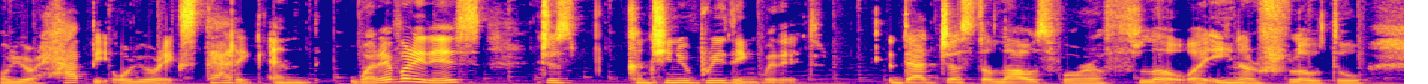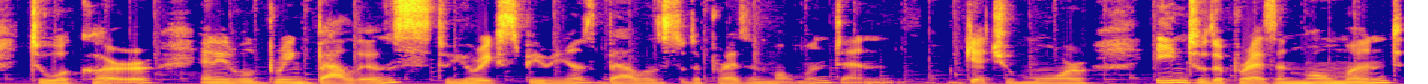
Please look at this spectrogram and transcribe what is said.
or you're happy or you're ecstatic. And whatever it is, just continue breathing with it that just allows for a flow an inner flow to to occur and it will bring balance to your experience balance to the present moment and get you more into the present moment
